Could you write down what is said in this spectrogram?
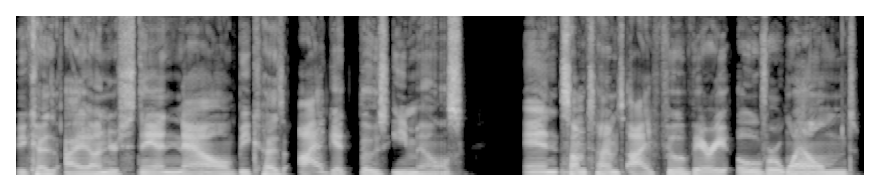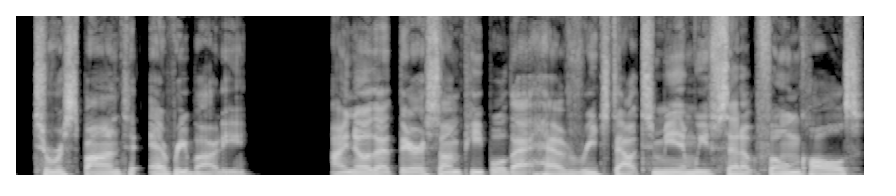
Because I understand now because I get those emails. And sometimes I feel very overwhelmed to respond to everybody. I know that there are some people that have reached out to me and we've set up phone calls.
